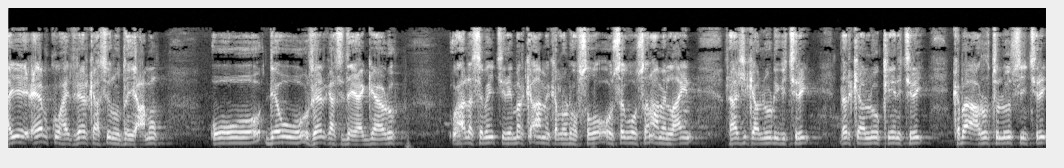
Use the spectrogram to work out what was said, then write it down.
ayay ceeb ku ahayd reerkaas inuu dayacmo. Oo dee uu reerkaasi dayacgaadho waxaa la samayn jiray marka aaminka la dhoofsado oo isagoosan aamin lahayn. Raashinkaa loo dhigi jiray dharkaa loo keeni jiray kabaha carruurta loo siin jiray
